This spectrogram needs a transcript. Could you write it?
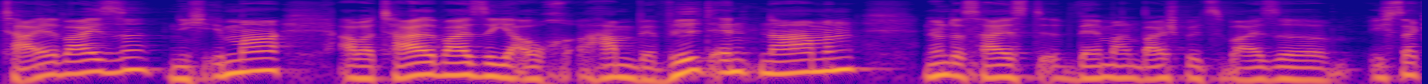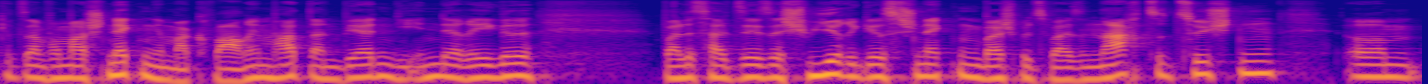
teilweise, nicht immer, aber teilweise ja auch haben wir Wildentnahmen. Ne, das heißt, wenn man beispielsweise, ich sage jetzt einfach mal Schnecken im Aquarium hat, dann werden die in der Regel weil es halt sehr, sehr schwierig ist, Schnecken beispielsweise nachzuzüchten, ähm,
